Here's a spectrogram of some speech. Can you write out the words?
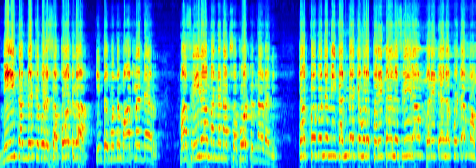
మీకందరికీ కూడా సపోర్ట్గా ఇంతకుముందు మాట్లాడినారు. మా శ్రీరామ్ అన్న నాకు సపోర్ట్ ఉన్నాడని. తప్పకుండా మీకు అందరికీ కూడా పరిటాల శ్రీరామ్ పరిటాల కుటుంబం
